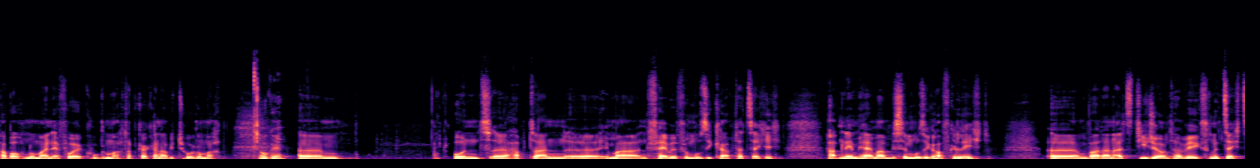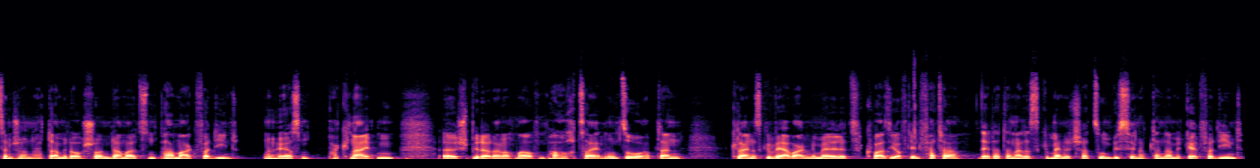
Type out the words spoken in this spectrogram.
habe auch nur mein FORQ gemacht, habe gar kein Abitur gemacht Okay. und äh, habe dann äh, immer ein Fable für Musik gehabt tatsächlich. Habe nebenher immer ein bisschen Musik aufgelegt, ähm, war dann als DJ unterwegs mit 16 schon, habe damit auch schon damals ein paar Mark verdient. Erst ein paar Kneipen, äh, später dann auch mal auf ein paar Hochzeiten und so. Habe dann kleines Gewerbe angemeldet, quasi auf den Vater. Der hat dann alles gemanagt, hat so ein bisschen, habe dann damit Geld verdient.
